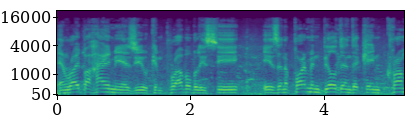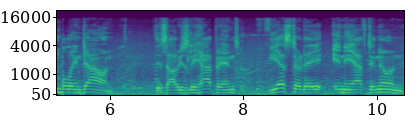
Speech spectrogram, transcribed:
And right behind me, as you can probably see, is an apartment building that came crumbling down. This obviously happened yesterday in the afternoon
